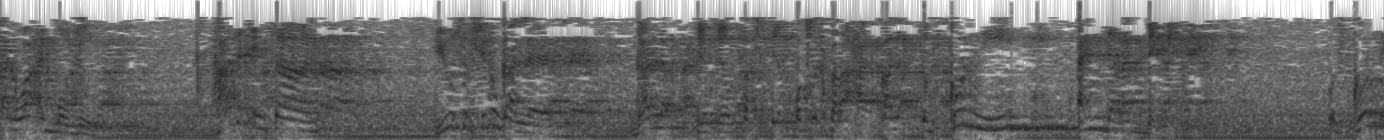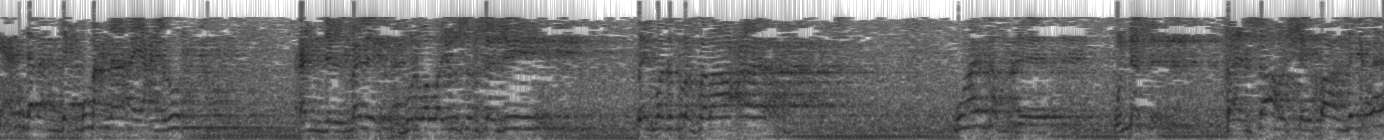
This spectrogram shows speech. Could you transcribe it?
كان واحد موجود. هذا الإنسان يوسف شنو قال له؟ قال له يوم اطلق صراحة قال اذكرني عند ربك. اذكرني عند ربك. مو معناها يعني روح عند الملك قول والله يوسف سجين. ليش ما تطلق صراحة مو هاي قصده فأنساه الشيطان ذكره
